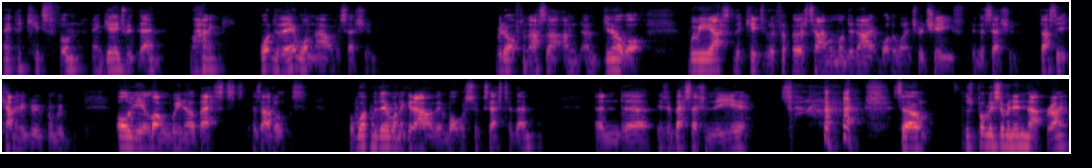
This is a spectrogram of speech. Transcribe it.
make the kids fun engage with them like what do they want out of a session we don't often ask that and, and you know what we asked the kids for the first time on Monday night what they wanted to achieve in the session. That's the academy group, and we all year long we know best as adults. But what do they want to get out of it? And What was success to them? And uh, it's the best session of the year. so there's probably something in that, right?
